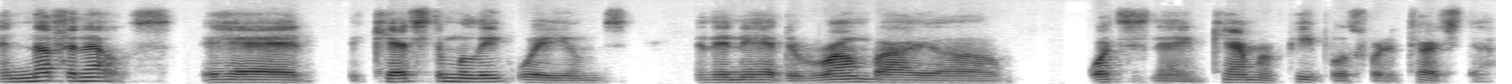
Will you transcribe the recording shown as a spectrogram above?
and nothing else. They had the catch to Malik Williams, and then they had the run by uh, what's his name, Cameron Peoples for the touchdown,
